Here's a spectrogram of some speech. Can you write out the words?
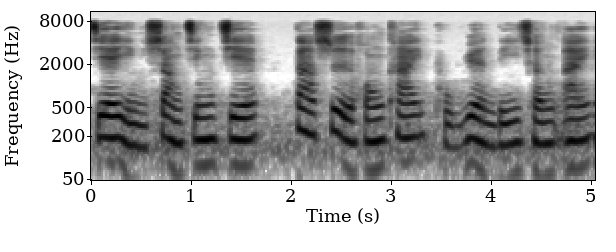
接引上金阶。大士宏开，普愿离尘埃。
